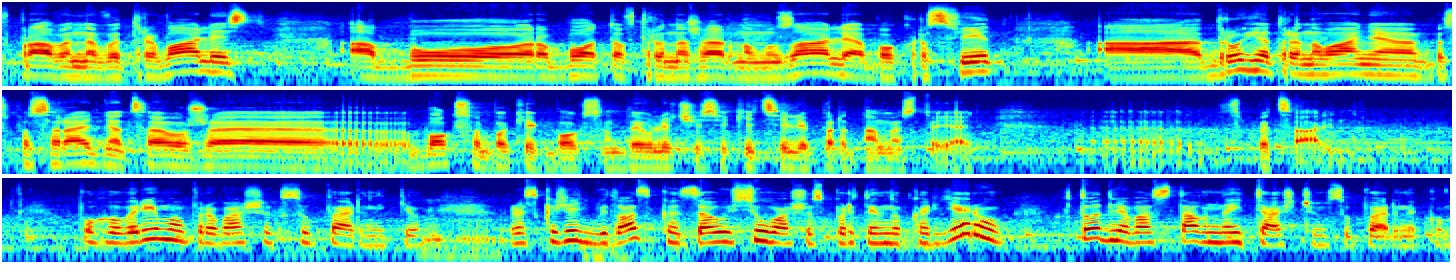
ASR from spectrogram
вправи на витривалість, або робота в тренажерному залі, або кросфіт. А друге тренування безпосередньо це вже е, бокс або кікбоксинг, дивлячись, які цілі перед нами стоять спеціально. Поговоримо про ваших суперників. Розкажіть, будь ласка, за усю вашу спортивну кар'єру, хто для вас став найтяжчим суперником?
